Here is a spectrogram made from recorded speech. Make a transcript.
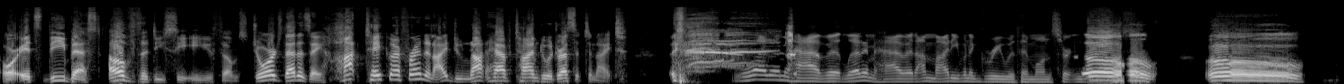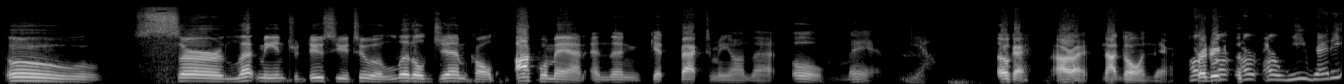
Or it's the best of the DCEU films. George, that is a hot take, my friend, and I do not have time to address it tonight. Let him have it. Let him have it. I might even agree with him on certain things. Oh, oh, oh, sir, let me introduce you to a little gem called Aquaman and then get back to me on that. Oh, man. Yeah. Okay. All right. Not going there. Are, Frederico, are, are, are we ready?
